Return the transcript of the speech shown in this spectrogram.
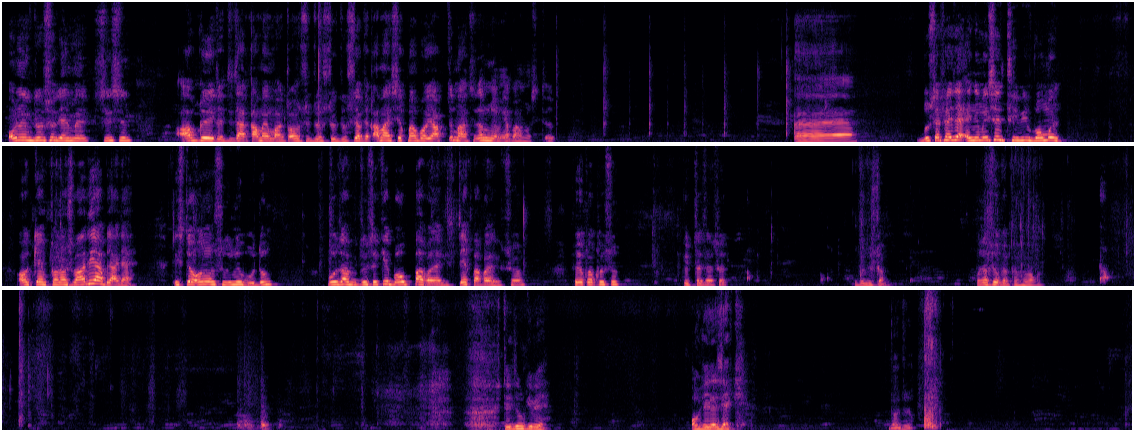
Onun videosu gelmesi için upgrade Titan kameraman Dom Studio stüdyosu yapacak ama Sigma boy yaptım mı hatırlamıyorum yapamamıştım. Eee bu sefer de Animation TV Woman o Game Kronos vardı ya birader. İşte onun suyunu buldum. Burada video çekip o balkona gidecek. Balkona geçiyorum. Şöyle korkuyorsun. Göstersen. Görüşeceğim. Bu nasıl yok kafama? Dediğim gibi o gelecek. Ne oldu?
